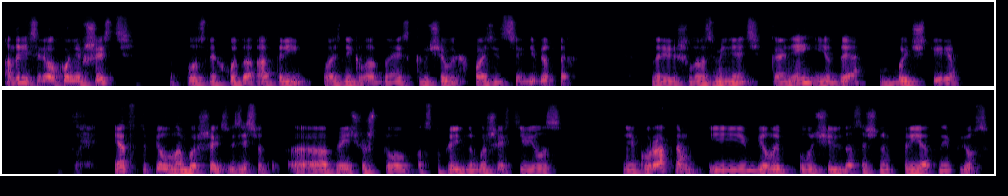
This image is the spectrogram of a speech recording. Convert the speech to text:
Андрей сыграл конь f6. После хода а3 возникла одна из ключевых позиций дебютных. Андрей решил разменять коней, ед, b4 и отступил на b6. Здесь вот э, отмечу, что отступление на b6 явилось неаккуратным, и белые получили достаточно приятный плюс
